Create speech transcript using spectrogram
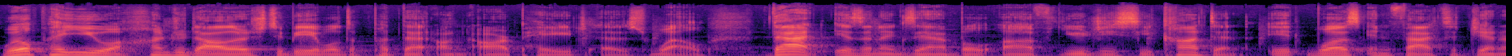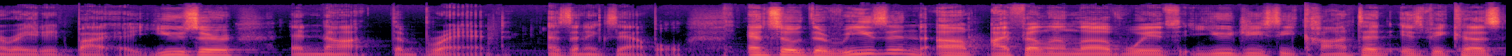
We'll pay you $100 to be able to put that on our page as well. That is an example of UGC content. It was in fact generated by a user and not the brand as an example. And so the reason um, I fell in love with UGC content is because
